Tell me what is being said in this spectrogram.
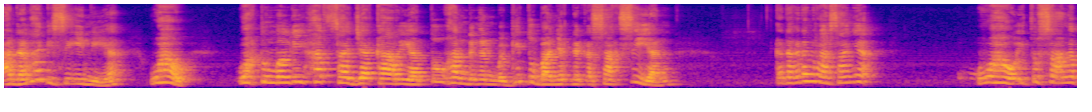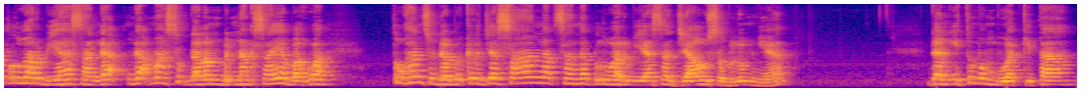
ada lagi si ini ya. Wow, waktu melihat saja karya Tuhan dengan begitu banyaknya kesaksian, kadang-kadang rasanya wow itu sangat luar biasa nggak nggak masuk dalam benak saya bahwa Tuhan sudah bekerja sangat-sangat luar biasa jauh sebelumnya dan itu membuat kita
